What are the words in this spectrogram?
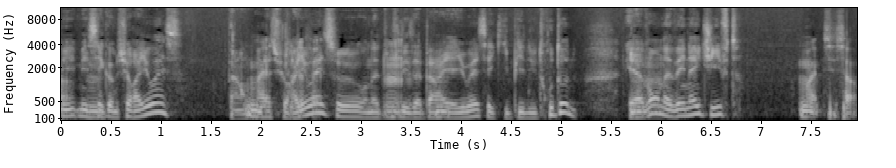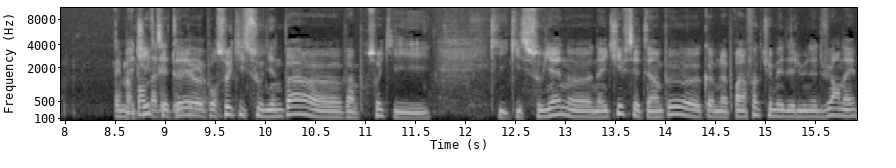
Mais, mais, c'est mm. comme sur iOS. Enfin, on a sur iOS, euh, on a tous mm. des appareils mm. iOS équipés du True Tone. Et avant, on avait Night Shift. Ouais, c'est ça. Night Shift, c'était pour ceux qui se souviennent pas, enfin pour ceux qui qui, se souviennent, euh, Night Shift, c'était un peu euh, comme la première fois que tu mets des lunettes Vuarnet.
